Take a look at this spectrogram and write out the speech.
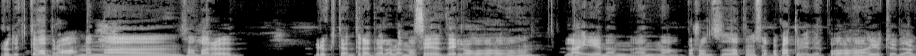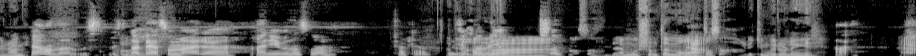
produktet var bra, men uh, han bare brukte en tredjedel av lønna si til å leie inn en, en annen person, så at han så på kattevideoer på YouTube dagen lang. Ja, det, hvis, hvis det er det som er, eh, er givende, så klart det. Det, Hvis kan altså. det er morsomt en måned, Ja. og så er det ikke moro lenger. Ja.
